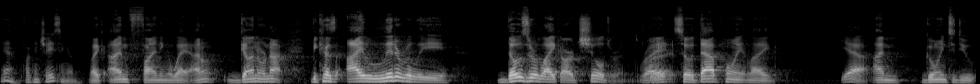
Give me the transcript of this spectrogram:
yeah, I'm fucking chasing him. Like I'm finding a way. I don't gun or not because I literally those are like our children, right? Right. So at that point like yeah, I'm going to do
